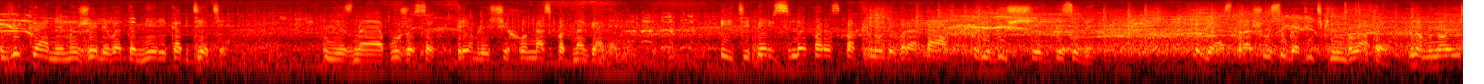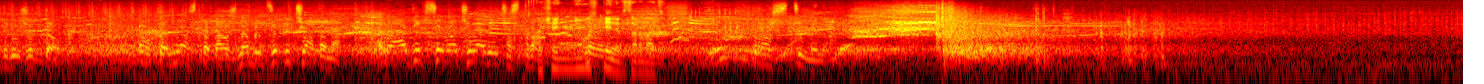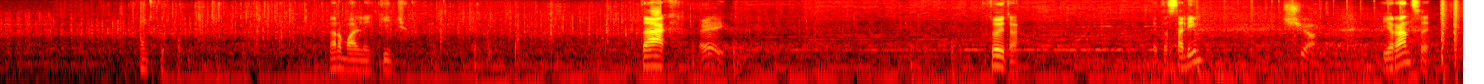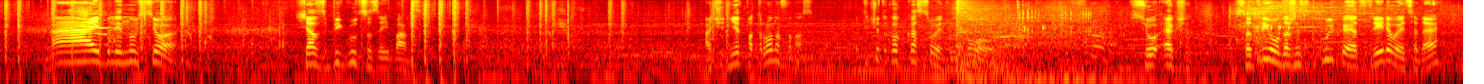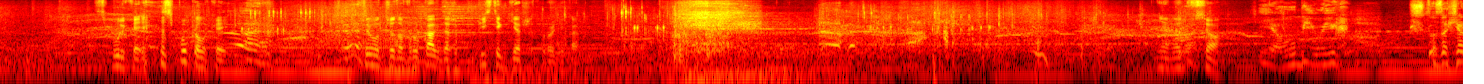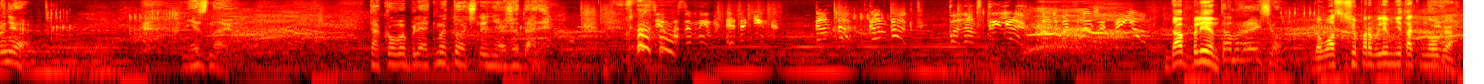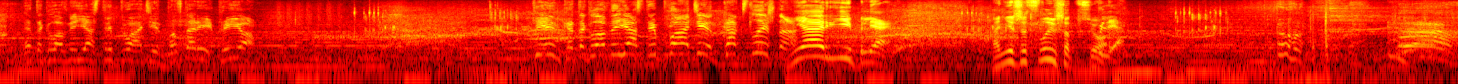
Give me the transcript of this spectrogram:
Веками мы жили в этом мире как дети, не зная об ужасах, дремлющих у нас под ногами. И теперь слепо распахнули врата, ведущие к безумию. Я страшусь угодить к ним в лапы, но мною движет долг. Это место должно быть запечатано ради всего человечества. Хотя они не успели взорвать. Прости меня. Он такой, «О, Нормальный кичик. Так, Эй, кто это? Это Салим? черт! Иранцы? Ай, блин, ну все. Сейчас сбегутся заебанцы. А что, нет патронов у нас? А ты что такой косой? Ты Все, экшен. Смотри, он даже с пулькой отстреливается, да? С пулькой, с пуколкой. Ты вот что-то в руках даже пистик держит вроде как. Не, ну это все. Я убил их. Что за херня? Не знаю. Такого, блядь, мы точно не ожидали. Всем позывным, это Кинг. Контакт, контакт! По нам стреляют! Кто-нибудь слышит? Прием! Да блин, Там Рэйчел. да у вас еще проблем не так много. Это главный ястреб 2-1. Повтори, прием. Кинг, это главный ястреб 2-1. Как слышно? Не ори, блядь! Они же слышат все. Блядь.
